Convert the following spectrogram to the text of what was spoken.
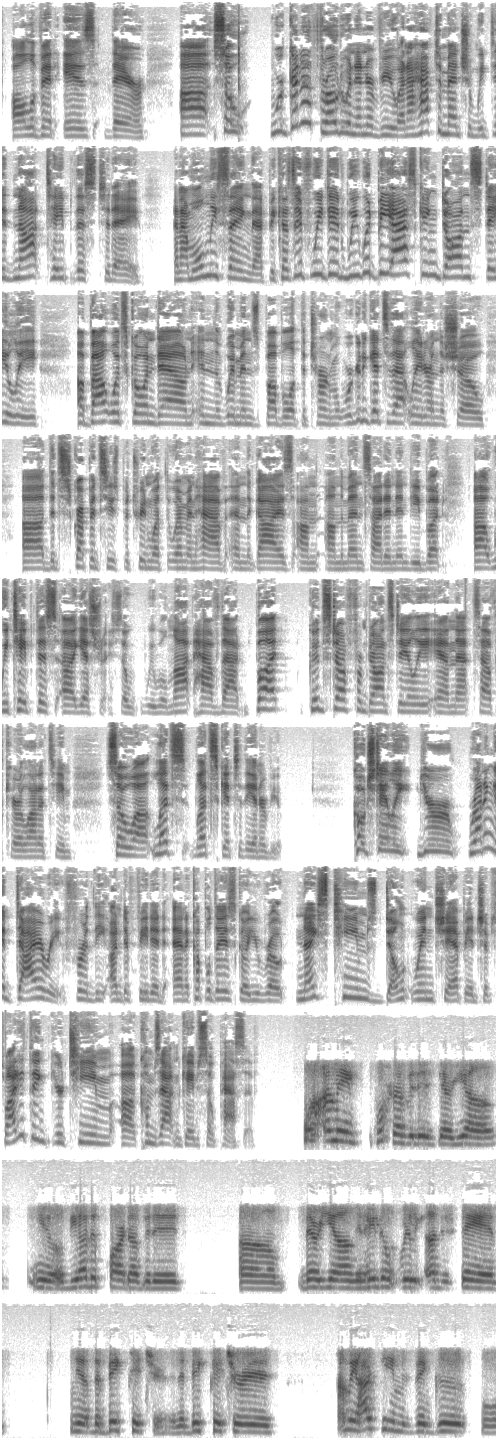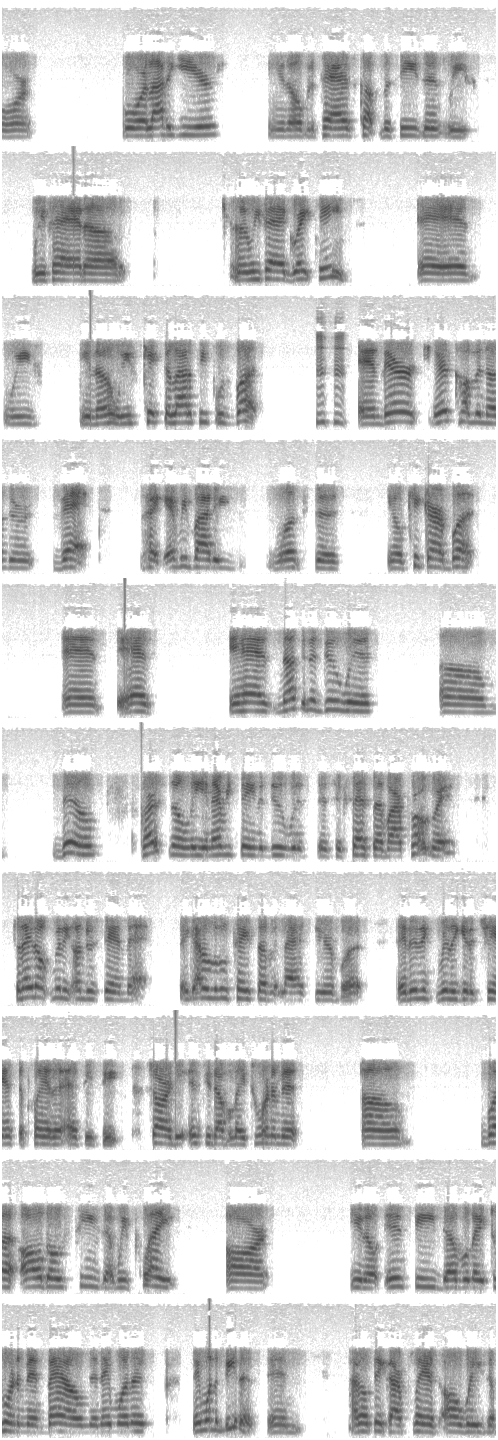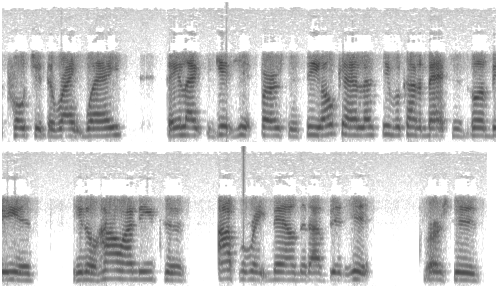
all of it is there. Uh, so we're going to throw to an interview, and I have to mention, we did not tape this today. And I'm only saying that because if we did, we would be asking Dawn Staley about what's going down in the women's bubble at the tournament. We're going to get to that later in the show. Uh, the discrepancies between what the women have and the guys on on the men's side in Indy, but uh, we taped this uh, yesterday, so we will not have that. But good stuff from Dawn Staley and that South Carolina team. So uh, let's let's get to the interview. Coach Staley, you're running a diary for the undefeated, and a couple days ago you wrote, "Nice teams don't win championships." Why do you think your team uh, comes out in games so passive? Well, I mean, part of it is they're young you know, the other part of it is um, they're young and they don't really understand, you know, the big picture. And the big picture is, I mean, our team has been good for for a lot of years. You know, over the past couple of seasons, we've we've had uh, I mean, we've had great teams, and we've you know we've kicked a lot of people's butt, and they're they're coming under that. Like everybody wants to, you know, kick our butt, and it has it has nothing to do with um, them personally and everything to do with the success of our program. So they don't really understand that. They got a little taste of it last year, but They didn't really get a chance to play in the SEC, sorry, the NCAA tournament. Um, but all those teams that we play are, you know, NCAA tournament bound, and they want to they want to beat us. And I don't think our players always approach it the right way. They like to get hit first and see, okay, let's see what kind of match it's going to be, and you know how I need to operate now that I've been hit, versus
